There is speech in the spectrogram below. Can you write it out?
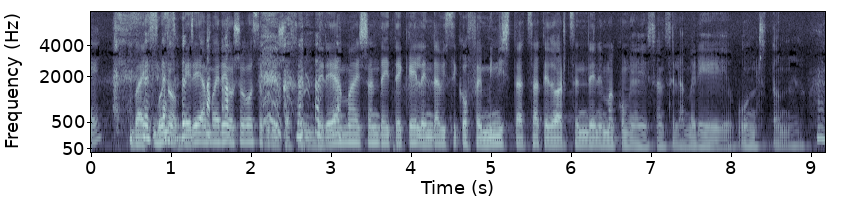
eh? Bai, bueno, bere ama ere oso gozo kuriosa zen. Bere ama esan daiteke lehendabiziko feministatzat edo hartzen den emakumea izan zela, Mary Winston. Edo.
